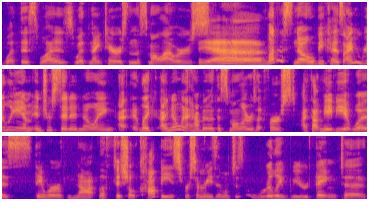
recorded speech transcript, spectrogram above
what this was with night terrors in the small hours, Yeah. let us know because I'm really am interested in knowing. Uh, uh, like I know when it happened with the small hours at first, I thought maybe it was they were not official copies for some reason, which is a really weird thing to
